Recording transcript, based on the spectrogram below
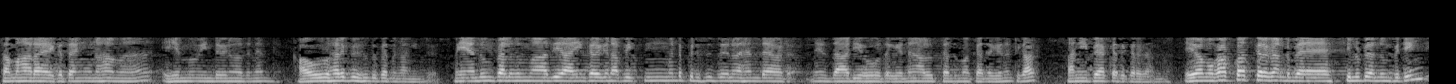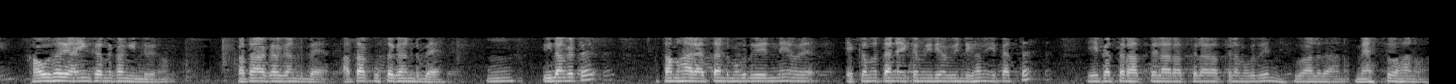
සමහර අය එකතෙන් වුණාම එහෙමම ඉන්න වෙනවද නැද්ද? කවුරු හරි පිරිසුදු කරනකම් ඉන්න වෙනවා. මේ ඇඳුම් පැළඳුම් ආදී අයින් කරගෙන අපි ඉක්මනට පිරිසුදු වෙනවා හැන්දෑවට. මේ දාඩිය හොදගෙන අලුත් ඇඳුමක් අඳගෙන ටිකක් සනීපයක් ඇති කරගන්න. ඒවා මොකක්වත් කරගන්න බෑ. කිලුට ඇඳුම් පිටින් කවුරු හරි අයින් කරනකම් ඉන්න වෙනවා. කතා කරගන්න බෑ. අතක් උස්ස ගන්න බෑ. ඊළඟට සමහර ඇත්තන්ට මොකද වෙන්නේ? ඔය එකම තැන එකම ඉරියව්වෙ ඉඳ ගම මේ පැත්ත ඒ පැත්ත රත් වෙලා රත් වෙලා රත් වෙලා මොකද වෙන්නේ? තුවාල දානවා. මැස්සෝ අහනවා.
